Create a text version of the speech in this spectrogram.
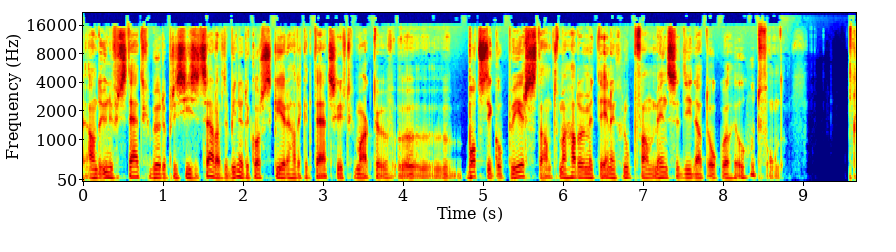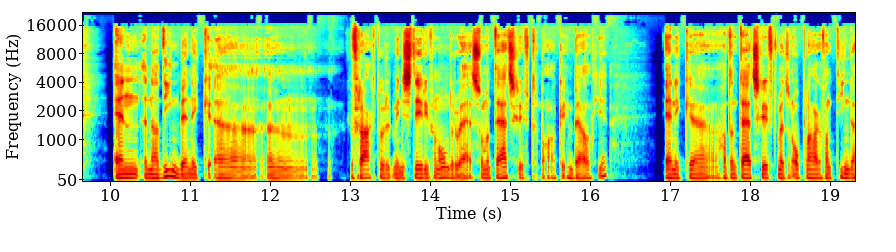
aan de universiteit gebeurde precies hetzelfde. Binnen de kortste keren had ik een tijdschrift gemaakt, uh, botste ik op weerstand, maar hadden we meteen een groep van mensen die dat ook wel heel goed vonden. En nadien ben ik gevraagd door het ministerie van Onderwijs om een tijdschrift te maken in België. En ik had een tijdschrift met een oplage van 10.000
